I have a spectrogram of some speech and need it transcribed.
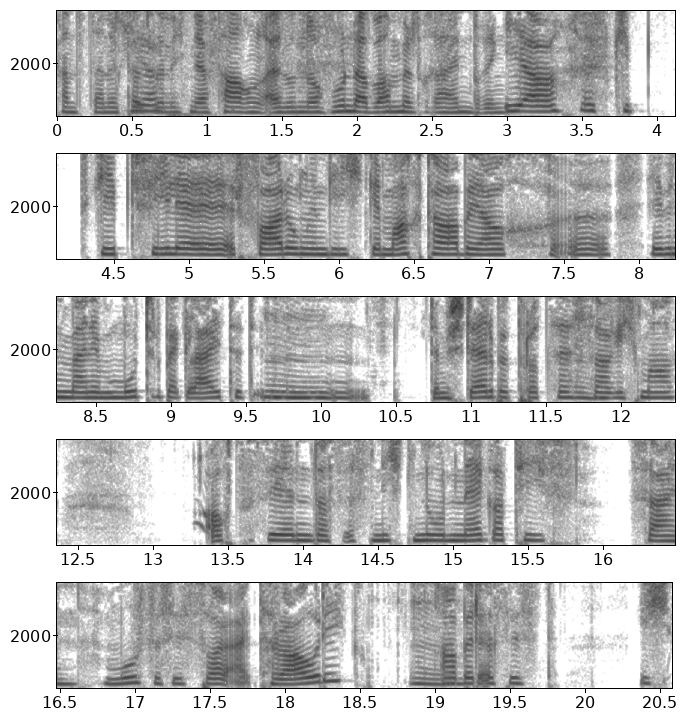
Kannst deine persönlichen ja. Erfahrungen also noch wunderbar mit reinbringen. Ja, es gibt gibt viele Erfahrungen, die ich gemacht habe, auch äh, eben meine Mutter begleitet in mhm. dem Sterbeprozess, mhm. sage ich mal. Auch zu sehen, dass es nicht nur negativ sein muss. Es ist zwar traurig, mhm. aber es ist, ich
